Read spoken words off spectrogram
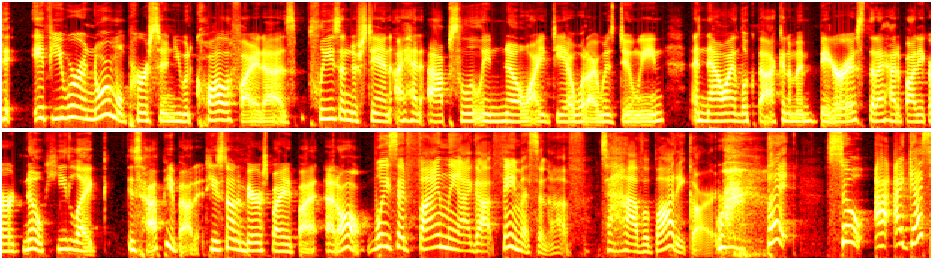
th- if you were a normal person, you would qualify it as please understand, I had absolutely no idea what I was doing. And now I look back and I'm embarrassed that I had a bodyguard. No, he like is happy about it. He's not embarrassed by it by, at all. Well, he said, finally, I got famous enough to have a bodyguard. Right. But so I, I guess,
